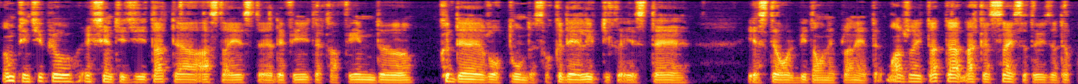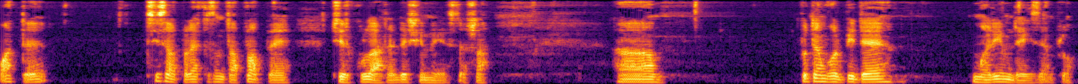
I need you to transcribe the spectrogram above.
În principiu, excentricitatea asta este definită ca fiind uh, cât de rotundă sau cât de eliptică este, este orbita unei planete. Majoritatea, dacă stai să te uiți de departe, ți s-ar părea că sunt aproape circulare, deși nu este așa. Uh, putem vorbi de mărim, de exemplu.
